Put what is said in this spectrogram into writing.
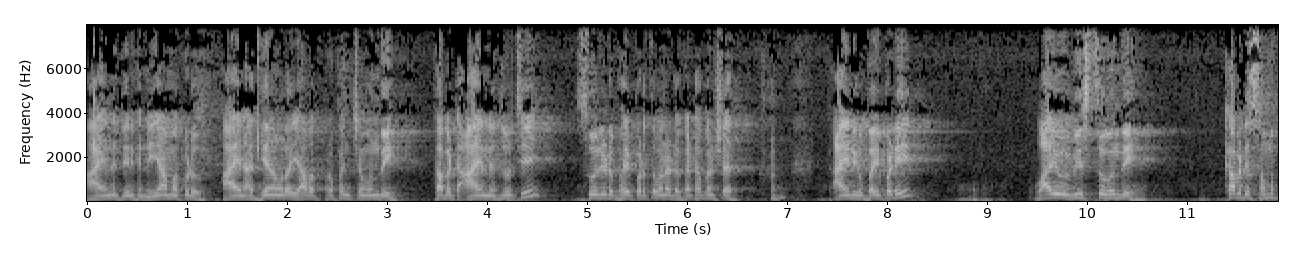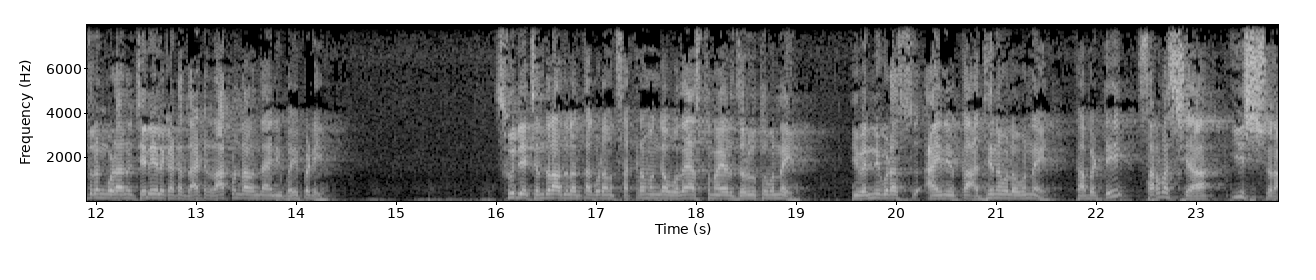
ఆయన దీనికి నియామకుడు. ఆయన అధీనంలో యావత్ ప్రపంచం ఉంది. కాబట్టి ఆయన్ని చూచి సూర్యుడు భయపడుతూ ఉన్నాడు. కఠపనిషత్ ఆయనకు భయపడి వాయువు వీస్తూ ఉంది. కాబట్టి సముద్రం కూడాను చెలియల కట్ట దాటి రాకుండా ఉంది ఆయనకి భయపడి. సూర్య చంద్రాదులంతా కూడా సక్రమంగా ఉదయాస్తమయాలు జరుగుతూ ఉన్నాయి. ఇవన్నీ కూడా ఆయన యొక్క అధీనంలో ఉన్నాయి. కాబట్టి సర్వస్య ఈశ్వర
